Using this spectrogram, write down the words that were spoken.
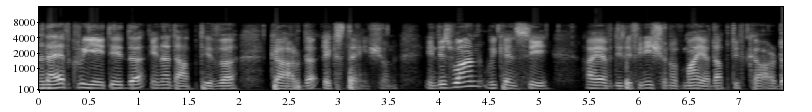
and I have created an adaptive card extension. In this one, we can see I have the definition of my adaptive card.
